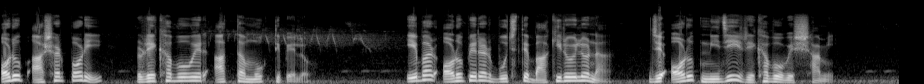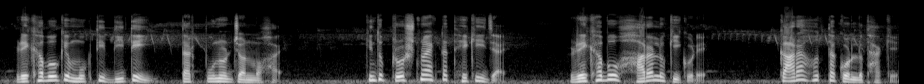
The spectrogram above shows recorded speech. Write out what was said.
অরূপ আসার পরেই রেখা বউয়ের আত্মা মুক্তি পেল। এবার অরূপের আর বুঝতে বাকি রইল না যে অরূপ নিজেই রেখা বউয়ের স্বামী। রেখা বউকে মুক্তি দিতেই তার পুনর্জন্ম হয়। কিন্তু প্রশ্ন একটা থেকেই যায় রেখাবো হারালো কী করে? কারা হত্যা করল থাকে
